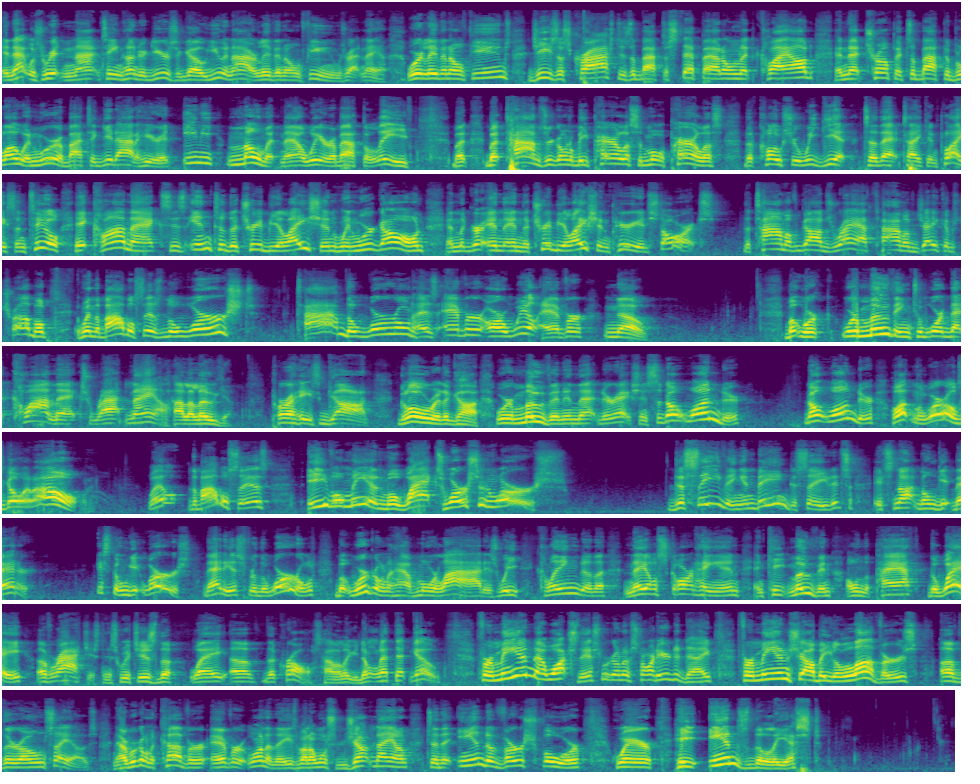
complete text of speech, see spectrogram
and that was written 1900 years ago. You and I are living on fumes right now. We're living on fumes. Jesus Christ is about to step out on that cloud, and that trumpet's about to blow, and we're about to get out of here. At any moment now, we are about to leave. But, but times are going to be perilous and more perilous the closer we get to that taking place until it climaxes into the tribulation when we're gone and the, and, and the tribulation period starts the time of God's wrath, time of Jacob's trouble, when the Bible says the worst time the world has ever or will ever know. But we're, we're moving toward that climax right now. Hallelujah. Praise God. Glory to God. We're moving in that direction. So don't wonder, don't wonder what in the world's going on. Well, the Bible says evil men will wax worse and worse deceiving and being deceived. It's, it's not going to get better. It's going to get worse. That is for the world, but we're going to have more light as we cling to the nail scarred hand and keep moving on the path, the way of righteousness, which is the way of the cross. Hallelujah. Don't let that go. For men, now watch this, we're going to start here today. For men shall be lovers of their own selves. Now we're going to cover every one of these, but I want you to jump down to the end of verse 4 where he ends the list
